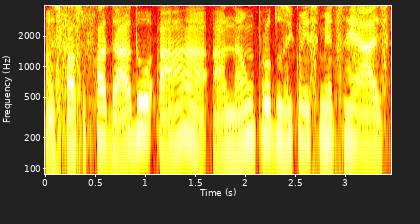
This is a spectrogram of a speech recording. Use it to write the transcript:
é um espaço fadado a, a não produzir conhecimentos reais.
